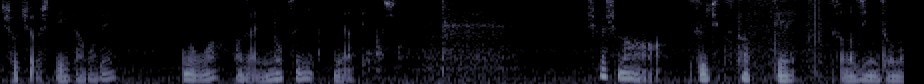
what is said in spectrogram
処置をしていたので脳はまずは二の次になっていました。しかしまあ数日経ってその腎臓の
